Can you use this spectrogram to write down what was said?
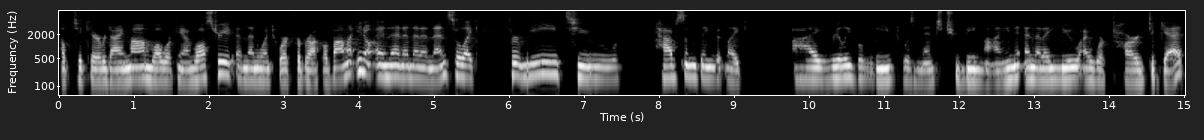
helped take care of a dying mom while working on Wall Street and then went to work for Barack Obama, you know, and then and then and then. So like for me to have something that like I really believed was meant to be mine and that I knew I worked hard to get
